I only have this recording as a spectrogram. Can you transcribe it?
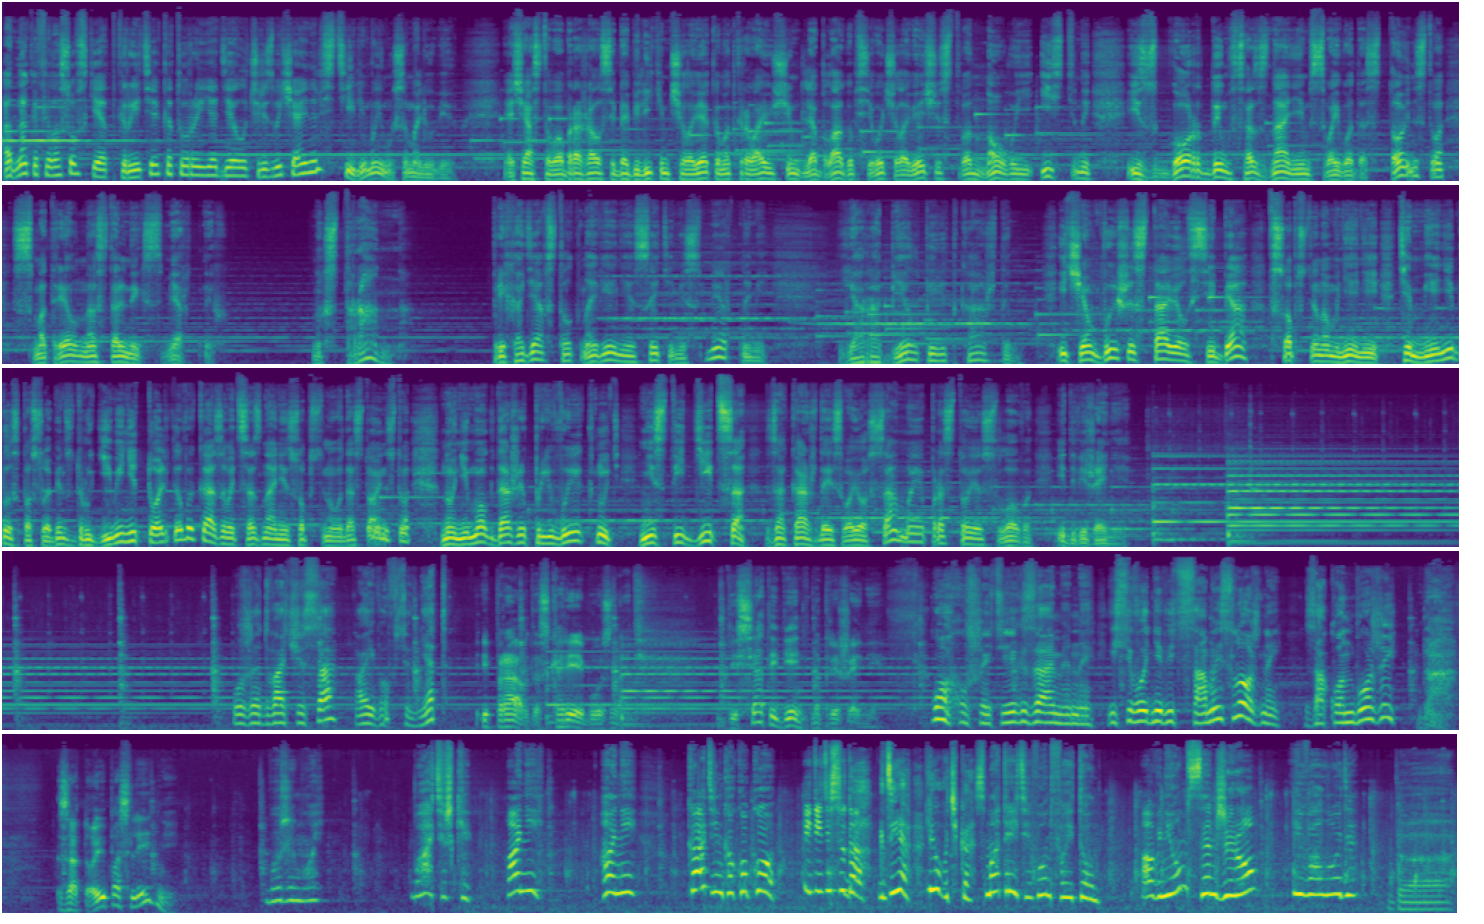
Однако философские открытия, которые я делал, чрезвычайно льстили моему самолюбию. Я часто воображал себя великим человеком, открывающим для блага всего человечества новые истины, и с гордым сознанием своего достоинства смотрел на остальных смертных. Но странно, приходя в столкновение с этими смертными, я робел перед каждым – и чем выше ставил себя в собственном мнении, тем менее был способен с другими не только выказывать сознание собственного достоинства, но не мог даже привыкнуть, не стыдиться за каждое свое самое простое слово и движение. Уже два часа, а его все нет. И правда, скорее бы узнать. Десятый день напряжения. Ох уж эти экзамены. И сегодня ведь самый сложный. Закон Божий. Да, зато и последний. Боже мой. Батюшки, они, они... Катенька, Коко, идите сюда. Где, Любочка? Смотрите, вон Фаэтон. А в нем Сен-Жером и Володя. Да,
